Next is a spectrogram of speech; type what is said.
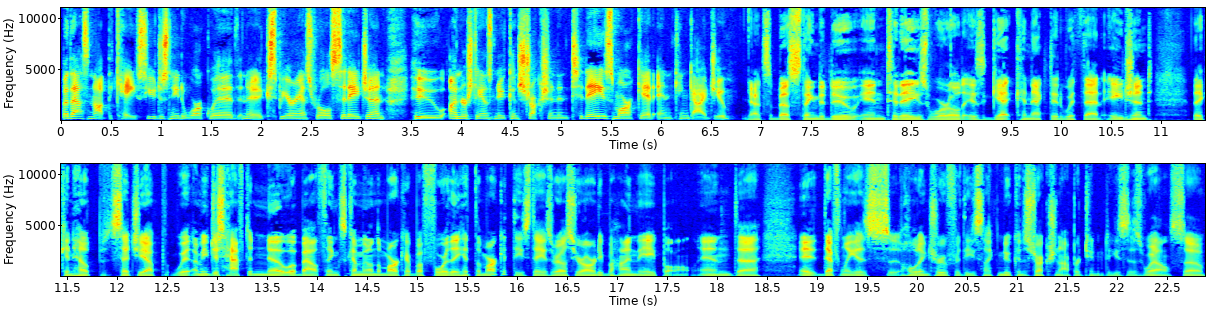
but that's not the case. You just need to work with an experienced real estate agent who understands new construction in today's market and can guide you. That's the best thing to do in today's world is get connected with that agent. They can help set you up with I mean just have to know about things coming on the market before they hit the market these days or else you're already behind the eight ball. And uh, it definitely is holding true for these like new construction opportunities as well. So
